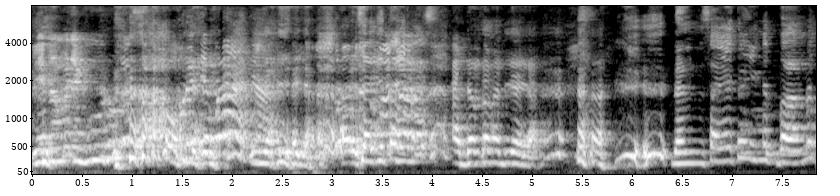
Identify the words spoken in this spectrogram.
Ya namanya guru kan, muridnya banyak. Iya iya iya. Harusnya kita yang adab sama dia ya. Dan saya itu inget banget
